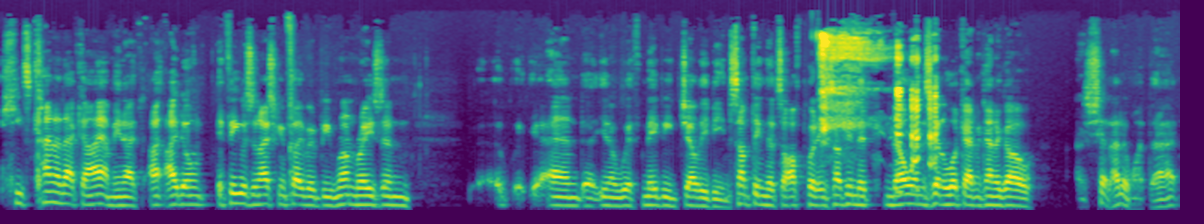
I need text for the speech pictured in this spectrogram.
he's kind of that guy. I mean, I, I, I don't. If he was an ice cream flavor, it'd be rum raisin, uh, and uh, you know, with maybe jelly bean, something that's off-putting, something that no one's going to look at and kind of go, "Oh, "Shit, I don't want that."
